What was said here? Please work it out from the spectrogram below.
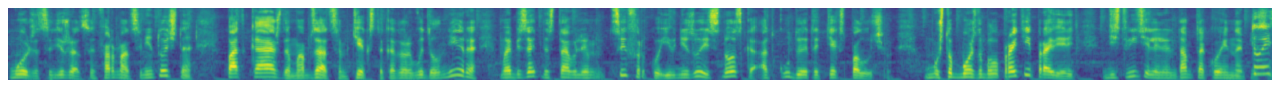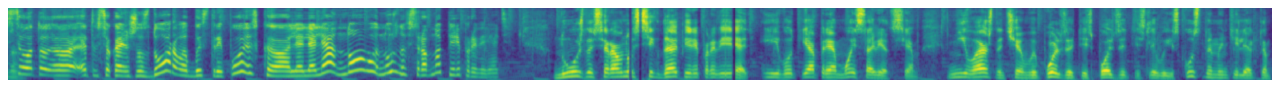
может содержаться информация неточная, под каждым абзацем текста, который выдал нейро, мы обязательно ставим циферку, и внизу есть сноска, откуда этот текст получен. Чтобы можно было пройти и проверить, действительно ли там такое написано. То есть вот э, это все, конечно, здорово, быстрый поиск, э, ля-ля-ля, но нужно все равно перепроверять. нужно все равно всегда перепроверять. И вот я прям мой совет всем. Неважно, чем вы пользуетесь, пользуетесь ли вы искусственным интеллектом,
